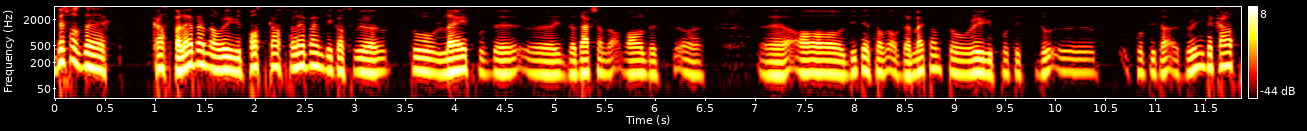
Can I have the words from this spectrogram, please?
this was the CASP 11 or really post CASP 11 because we were too late with the uh, introduction of all this uh, uh, all details of, of, the method to really put it put it during the CASP.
